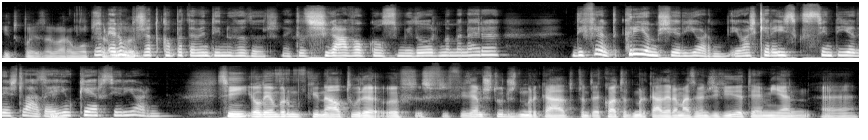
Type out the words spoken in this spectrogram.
e depois agora o Observador. Era um projeto completamente inovador, né? que ele chegava ao consumidor de uma maneira diferente. Queríamos ser Yorn. Eu acho que era isso que se sentia deste lado. É, Sim. É eu quero ser Yorn. Sim, eu lembro-me que na altura fizemos estudos de mercado, portanto a cota de mercado era mais ou menos dividida, até a MN uh,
